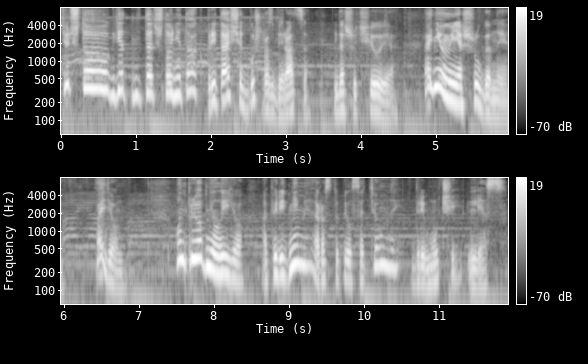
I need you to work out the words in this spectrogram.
Чуть что, где-то что не так, притащат, будешь разбираться. Да шучу я. Они у меня шуганые. Пойдем. Он приобнял ее, а перед ними расступился темный дремучий лес.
